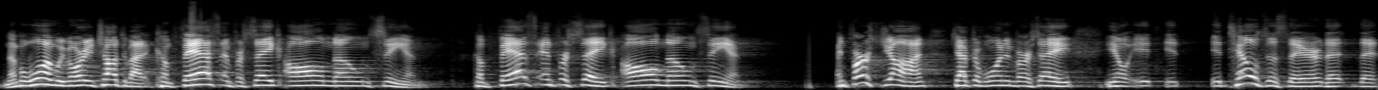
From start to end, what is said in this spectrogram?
Number one, we've already talked about it. Confess and forsake all known sin. Confess and forsake all known sin. In 1 John chapter 1 and verse 8, you know, it, it, it tells us there that, that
